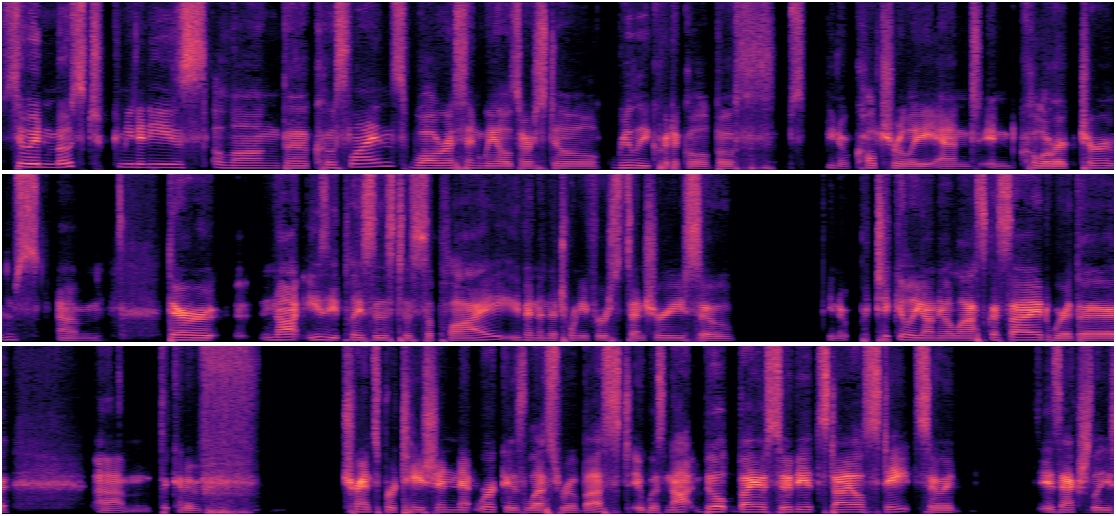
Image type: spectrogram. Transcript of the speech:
So, in most communities along the coastlines, walrus and whales are still really critical, both you know culturally and in caloric terms. Um, they're not easy places to supply, even in the 21st century. So, you know, particularly on the Alaska side, where the um, the kind of transportation network is less robust. It was not built by a Soviet-style state, so it is actually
